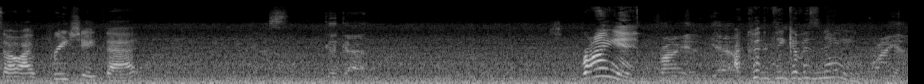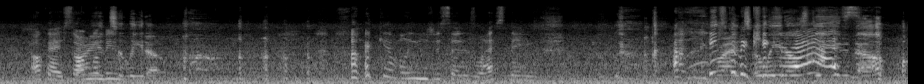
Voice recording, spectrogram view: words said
so I appreciate that. Good guy. Ryan, Brian. Yeah. I couldn't think of his name. Brian. Okay, so Brian I'm gonna be. Toledo. I can't believe you just said his last name. He's Brian gonna kick your ass. Toledo.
